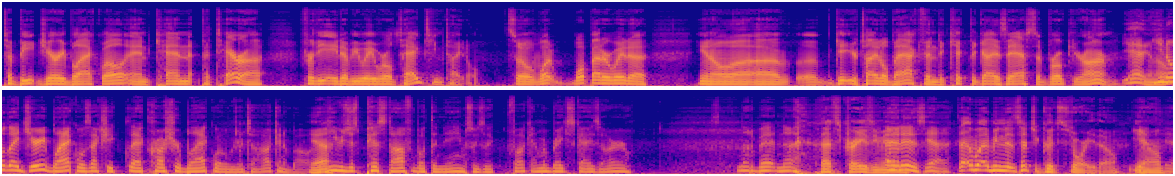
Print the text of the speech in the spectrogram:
to beat Jerry Blackwell and Ken Patera for the AWA World Tag Team title. So what what better way to you know uh, uh, uh, get your title back than to kick the guy's ass that broke your arm? Yeah, you know? that Jerry Blackwell was actually that Crusher Blackwell we were talking about. Yeah. he was just pissed off about the name, so he's like, "Fuck it, I'm gonna break this guy's arm." Not a bad, not. that's crazy, man. it is, yeah. That, I mean, it's such a good story, though. You Yeah, know, yeah.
